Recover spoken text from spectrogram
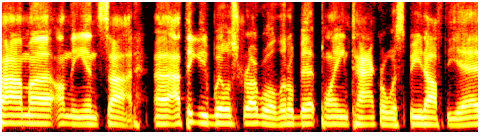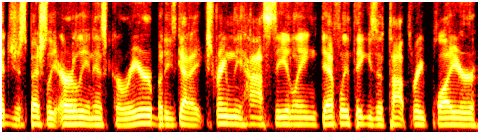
time uh, on the inside. Uh, I think he will struggle a little bit playing tackle with speed off the edge, especially early in his career, but he's got an extremely high ceiling. Definitely think he's a top three player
